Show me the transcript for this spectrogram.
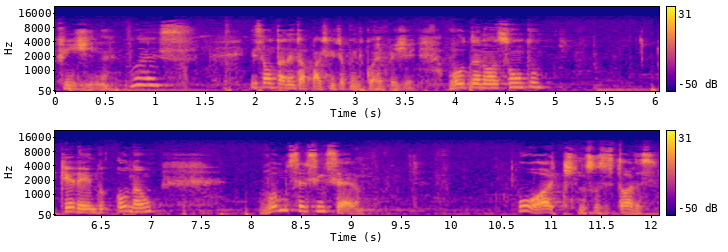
fingir, né? Mas isso é um talento à parte que a gente aprende com RPG. Voltando ao assunto, querendo ou não, vamos ser sinceros. O orc nas suas histórias,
